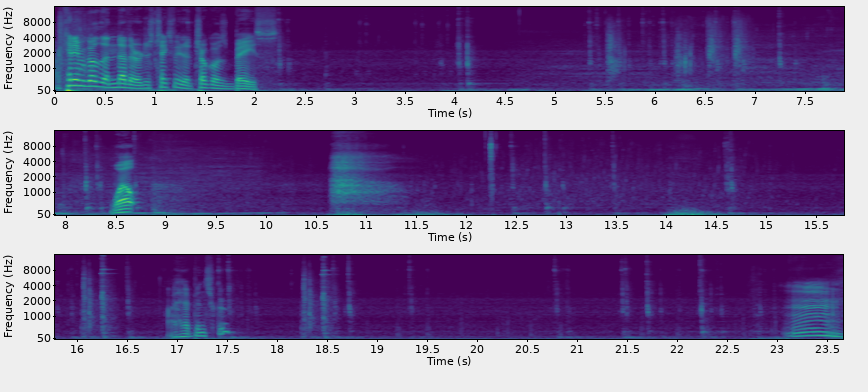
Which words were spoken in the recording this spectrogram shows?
I can't even go to the nether. It just takes me to Choco's base. Well. I have been screwed. Mmm.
